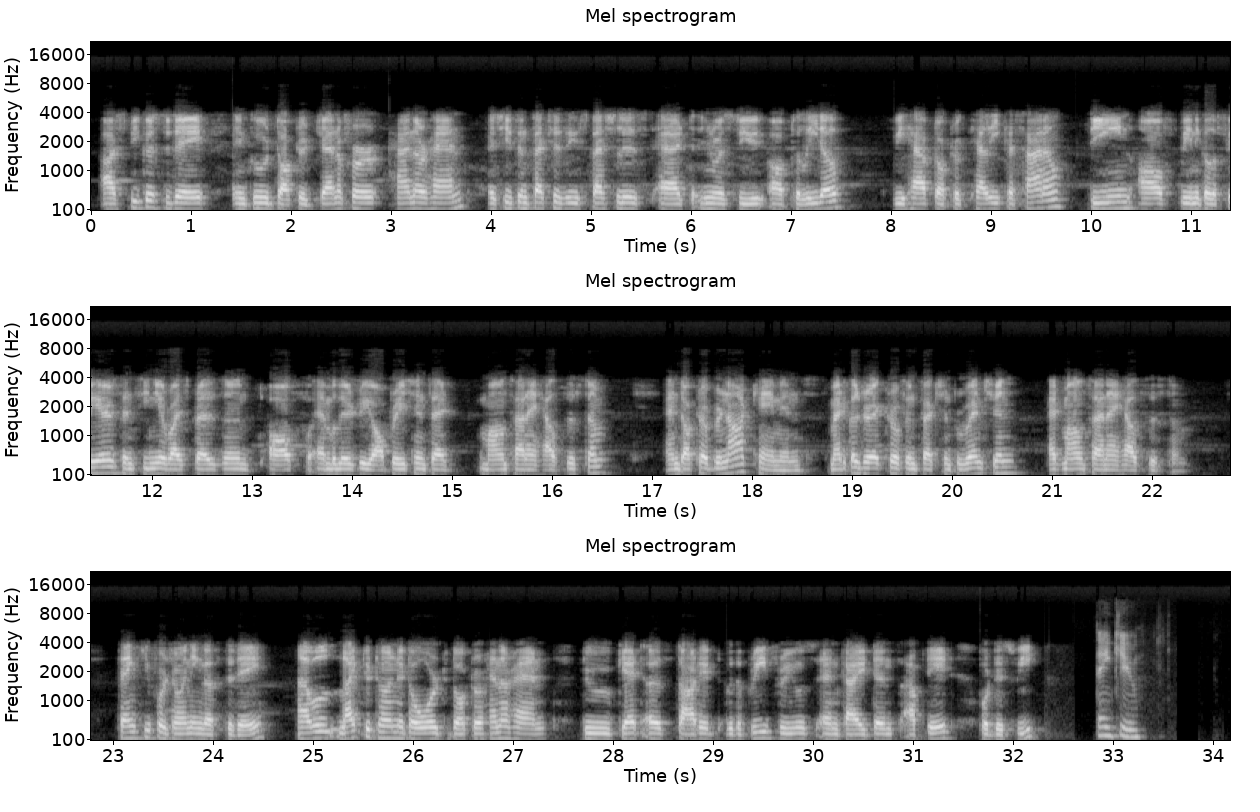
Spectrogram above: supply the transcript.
Our speakers today include Dr. Jennifer Hanrahan, and she's infectious disease specialist at University of Toledo. We have Dr. Kelly Cassano, Dean of Clinical Affairs and Senior Vice President of Ambulatory Operations at Mount Sinai Health System, and Dr. Bernard Camins, Medical Director of Infection Prevention at Mount Sinai Health System. Thank you for joining us today. I would like to turn it over to Dr. Hanrahan to get us started with a brief news and guidance update for this week. Thank you.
